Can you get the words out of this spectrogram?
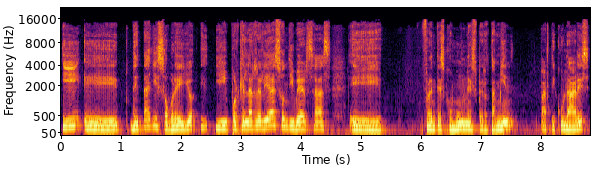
Y eh, detalles sobre ello, y, porque las realidades son diversas, frentes comunes, pero también particulares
